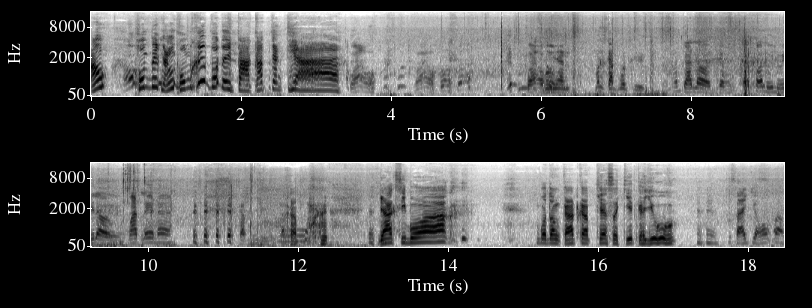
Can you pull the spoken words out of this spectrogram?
เอ้าผมเป็นหยังผมคือบ่ได้ปลากัดจักเทียว้าวว้าวว้าวมันมันกัดบ่ถือมันกัดแล้วจังกัดพอหลุยๆแล้ววัดเล่นนะกัดบ่ถือกัดครับ อยากสิบอกบ่ต้องกัดครับแค่สะกิดก็อยู่สายเกี่ยวฟัง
